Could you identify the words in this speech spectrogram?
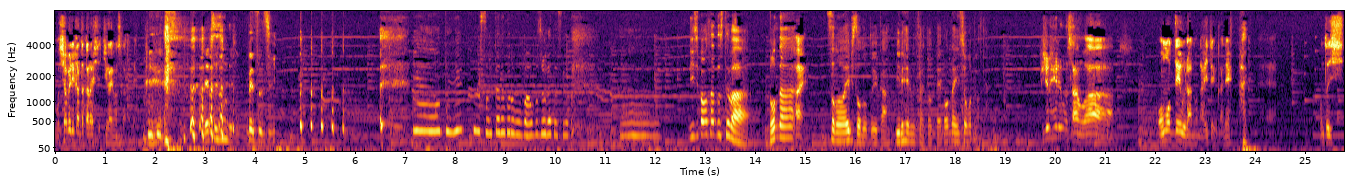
もう喋り方からして違いますからね。ね別人でしょ。別人。いやー、ほんとにね、そういったところもまあ面白かったですけど。うーんニジパワさんとしては、どんな、はい。そのエピソードというか、ビルヘルムさんにとってどんな印象を持ってますか？ビルヘルムさんは、表裏のないというかね、はい。本当にし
